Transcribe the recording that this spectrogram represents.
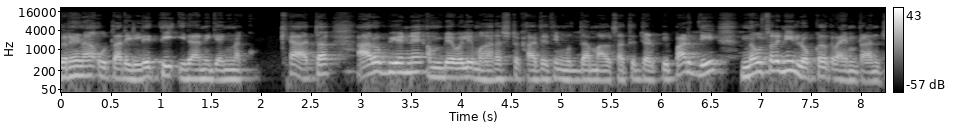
ઘરેણા ઉતારી લેતી ઈરાની ગેંગના ખ્યાત આરોપીઓને અંબેવલી મહારાષ્ટ્ર ખાતેથી મુદ્દા માલ સાથે ઝડપી પાડતી નવસારીની લોકલ ક્રાઇમ બ્રાન્ચ.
